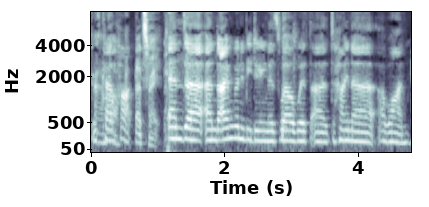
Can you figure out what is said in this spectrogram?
With Kyle Kyle Hawk. Hawk. That's right. And uh, and I'm going to be doing as well with uh, Taina Awan.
